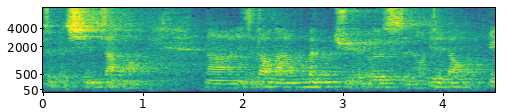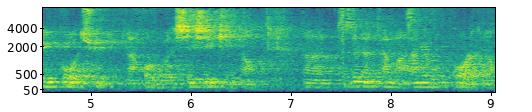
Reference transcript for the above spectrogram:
这个心脏哦，那一直到他闷绝而死哦，一直到晕过去，那魂魂兮兮停哦，那只是呢，他马上又活过来了，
